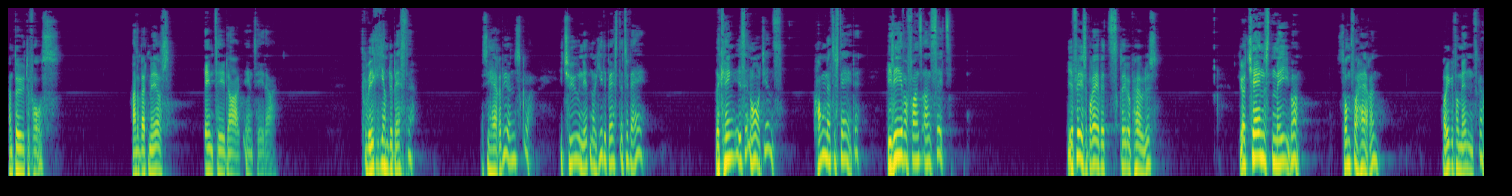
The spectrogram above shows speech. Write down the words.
Han døde for os. Han har været med os indtil i dag, indtil i dag. Skal vi ikke give ham det bedste? Jeg siger, Herre, vi ønsker i 2019 at give det bedste til dig. The king is in audience. Kongen er til stede. Vi lever for hans ansigt. I Efeserbrevet skriver Paulus, Gør tjenesten med iver, som for Herren, og ikke for mennesker.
